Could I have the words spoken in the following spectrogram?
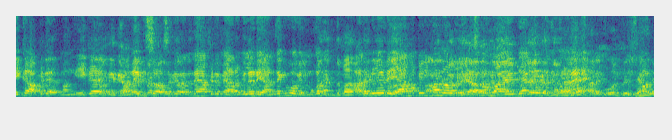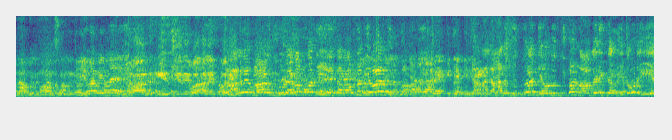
ඒක අපිට මම ඒක මම විශ්වාස කරන්නේ නැහැ අපිට මේ අරගලයට යන්න කිව්වා කියලා. මොකද අරගල මාත්- අරගලයට යාම පිළිබඳව අපිට කිසිම අපිට තිබුණේ නැහැ. අර ගෝල් පේස් යන වෙලාව අපිට ඒ වගේම වාහන කීර්තියේ වහලේ කාලේ මාළු දුරලා මොකද ඒ තරම්ම ගෙවල් තිබ්බා. ජනගහනයක් හිටියක් ජන ගහන සුදුලා ගෙවලුත් තිබ්බා නාගරිකයන්. ඒතකොට ඒ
